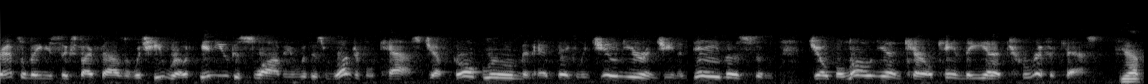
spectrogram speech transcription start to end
Transylvania Six Five Thousand, which he wrote in Yugoslavia with this wonderful cast: Jeff Goldblum and Ed Begley Jr. and Geena Davis and Joe Bologna and Carol Kane. They had a terrific cast. Yep.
